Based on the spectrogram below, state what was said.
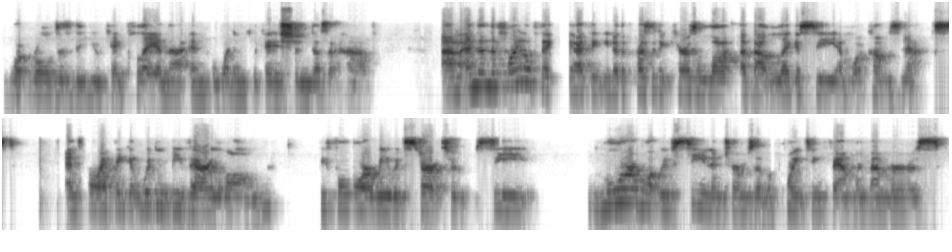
what role does the UK play in that and what implication does it have? Um, and then the final thing, I think, you know, the president cares a lot about legacy and what comes next. And so I think it wouldn't be very long before we would start to see more of what we've seen in terms of appointing family members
